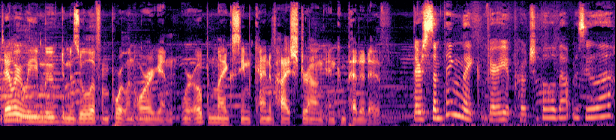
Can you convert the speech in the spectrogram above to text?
Taylor Lee moved to Missoula from Portland, Oregon, where open mics seemed kind of high strung and competitive. There's something like very approachable about Missoula,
